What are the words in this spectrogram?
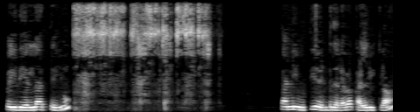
இப்போ இது எல்லாத்தையும் தண்ணி ஊற்றி ரெண்டு தடவை கழுவிக்கலாம்.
